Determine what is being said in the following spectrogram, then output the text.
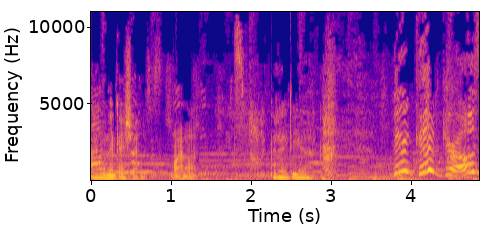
I don't think I should. Why not? It's not a good idea. Very good, girls.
